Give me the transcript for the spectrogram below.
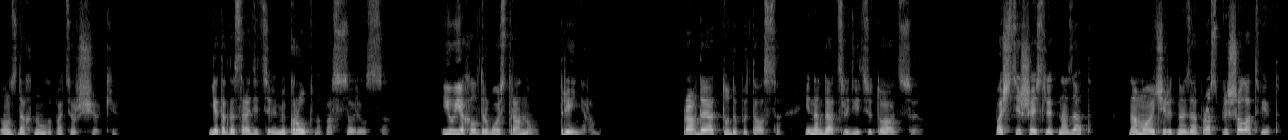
Он вздохнул и потер щеки. Я тогда с родителями крупно поссорился и уехал в другую страну тренером. Правда, и оттуда пытался иногда отследить ситуацию. Почти шесть лет назад на мой очередной запрос пришел ответ,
